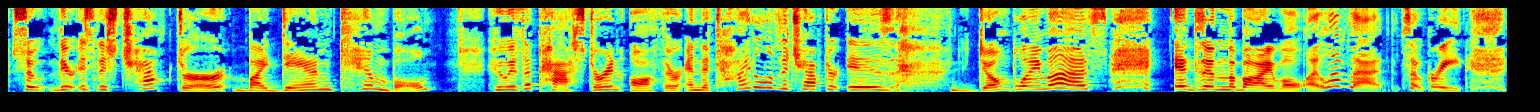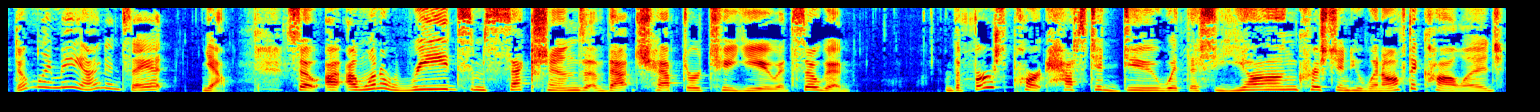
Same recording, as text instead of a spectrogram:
So there is this chapter by Dan Kimball, who is a pastor and author, and the title of the chapter is Don't Blame Us. It's in the Bible. I love that. It's so great. Don't blame me. I didn't say it. Yeah. So I, I want to read some sections of that chapter to you. It's so good. The first part has to do with this young Christian who went off to college.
